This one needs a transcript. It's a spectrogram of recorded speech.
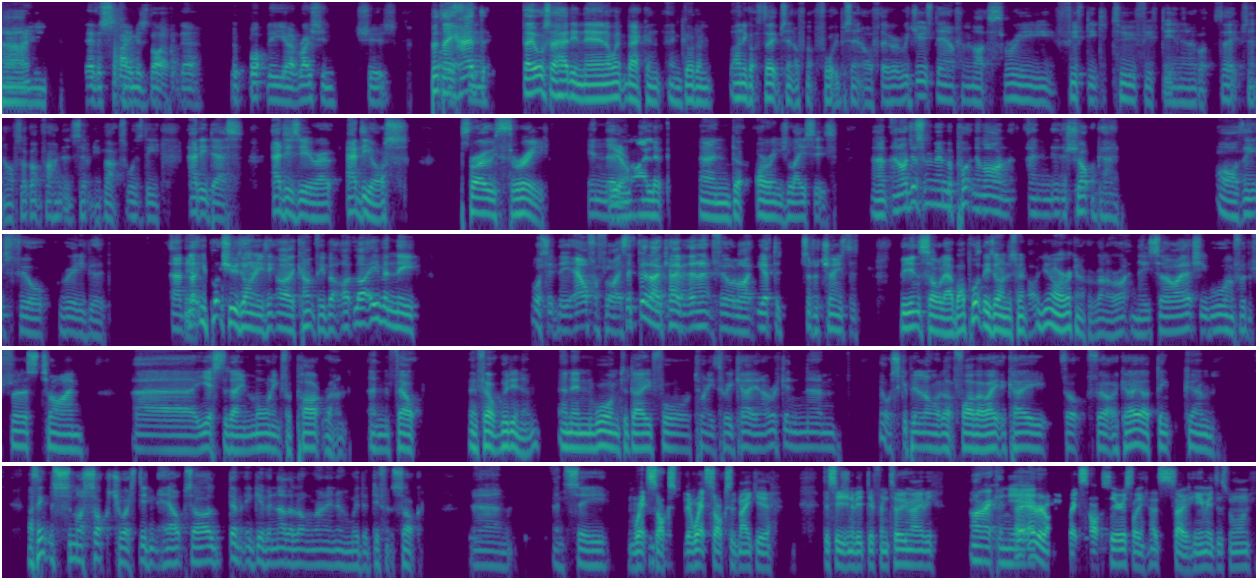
Um, They're the same as like the the the uh, racing shoes. but they the had, thin- they also had in there, and I went back and, and got them. I only got thirty percent off, not forty percent off. They were reduced down from like three fifty to two fifty, and then I got thirty percent off. So I got them for one hundred and seventy bucks. Was the Adidas Adizero Adios Pro Three in the Yeah. lilac and orange laces. Um, and I just remember putting them on and in the shop and going, "Oh, these feel really good." Um, Yeah. Like you put shoes on and you think, "Oh, they're comfy," but uh, like even the what's it, the Alpha Flies, they feel okay, but they don't feel like you have to sort of change the the insole out. But I put these on and just went, oh, you know, I reckon I could run all right in these. So I actually wore them for the first time uh yesterday morning for park run and felt and felt good in them. And then wore them today for 23k. And I reckon um I was skipping along at like 508 a k. Felt felt okay. I think um I think the, s- my sock choice didn't help, so I'll definitely give another long run in them with a different sock, um, and see. Wet socks. The wet socks would make your decision a bit different too. Maybe. I reckon, yeah. Everyone wet socks. Seriously, that's so humid this morning.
